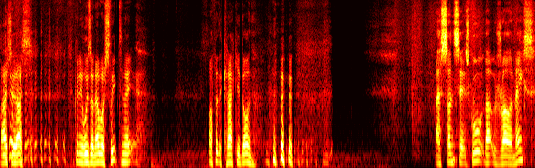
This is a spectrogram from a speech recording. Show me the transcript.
Actually, that's going to lose an hour's sleep tonight. Up at the crack of dawn. As sunsets go, that was rather nice.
